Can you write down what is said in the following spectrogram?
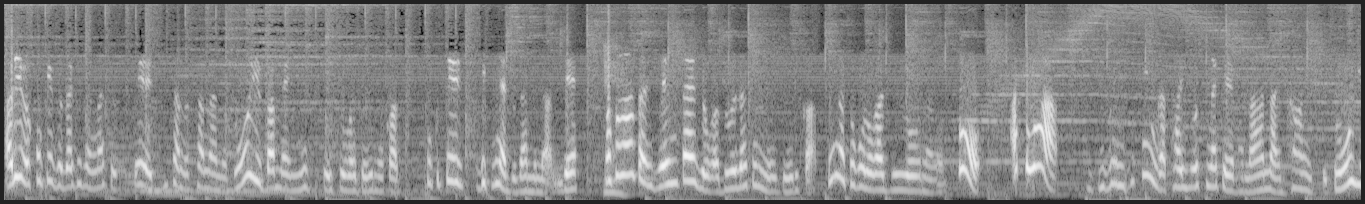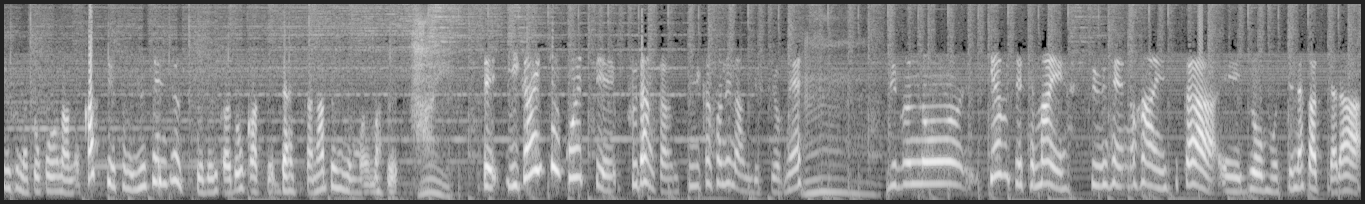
あるいは顧客だけじゃなくて自社の社内のどういう場面に影響が出るのか特定できないとダメなんで、まあ、そのあたり全体像がどれだけに出ているかというようなところが重要なのとあとは自分自身が対応しなければならない範囲ってどういうふうなところなのかっていうその優先順位をつけれるかどうかって大事かなというふうに思います。はい、で意外とこれって普段から積み重ねなんですよね。自分の極めて狭い周辺の範囲しか、えー、業務をしてなかったら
